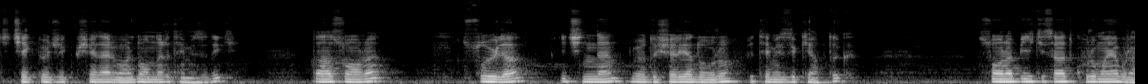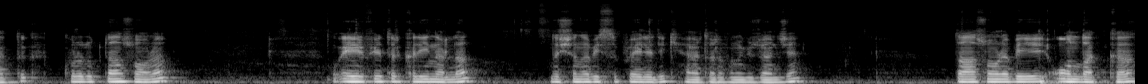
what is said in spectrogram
çiçek böcek bir şeyler vardı. Onları temizledik. Daha sonra suyla içinden böyle dışarıya doğru bir temizlik yaptık. Sonra bir iki saat kurumaya bıraktık. Kuruduktan sonra bu air filter cleaner'la dışını bir spreyledik her tarafını güzelce. Daha sonra bir 10 dakika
